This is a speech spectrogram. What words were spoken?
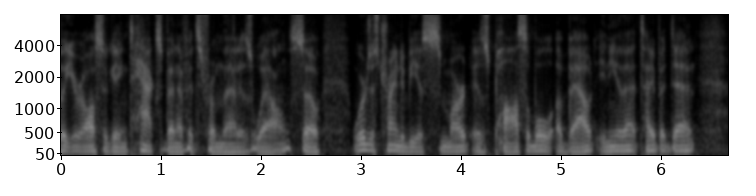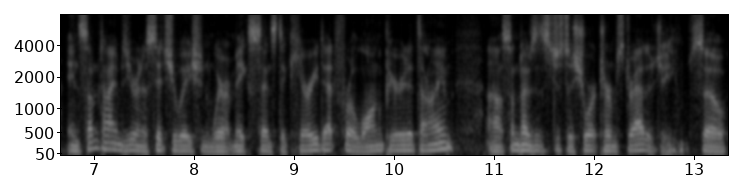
but you're also getting tax benefits from that as well. So we're just trying to be as smart as possible about any of that type of debt. And sometimes you're in a situation where it makes sense to carry debt for a long period of time. Uh, sometimes it's just a short-term strategy. So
